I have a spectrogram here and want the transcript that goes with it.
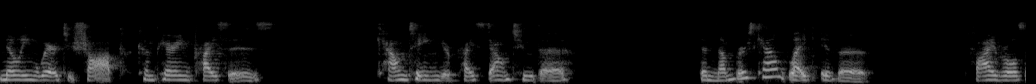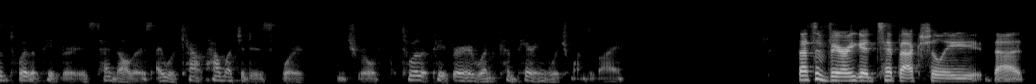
knowing where to shop, comparing prices, counting your price down to the the numbers count. Like if a five rolls of toilet paper is ten dollars, I would count how much it is for each roll of toilet paper when comparing which one to buy. That's a very good tip, actually, that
